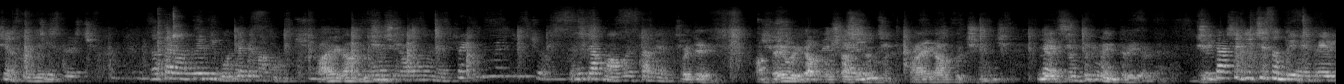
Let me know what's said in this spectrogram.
15. 15. Ăsta e un proiect bun, vedem acum. A egal cu 1 5. și 9 nu merge. Păi nu merge niciodată. Uite acum, ăsta merge. Uite, a B-ul egal cu 6, Cinci. A egal cu 5. Merge. Ele sunt prime între ele. Și uite așa, de ce sunt prime între ele?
